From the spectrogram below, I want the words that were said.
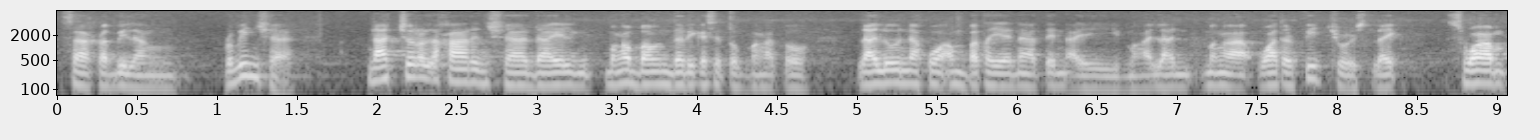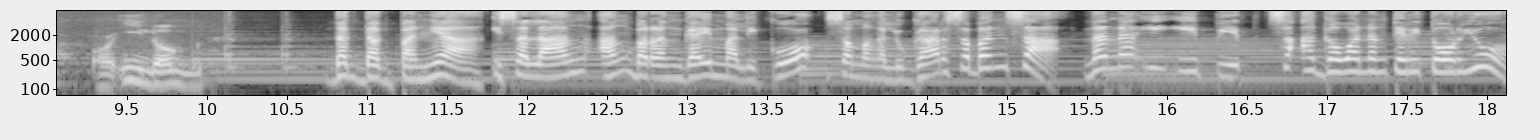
sa kabilang probinsya. Natural occurrence siya dahil mga boundary kasi itong mga to. Lalo na kung ang batayan natin ay mga, land, mga water features like swamp or ilog. Dagdag pa niya, isa lang ang barangay Maliko sa mga lugar sa bansa na naiipit sa agawan ng teritoryo.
